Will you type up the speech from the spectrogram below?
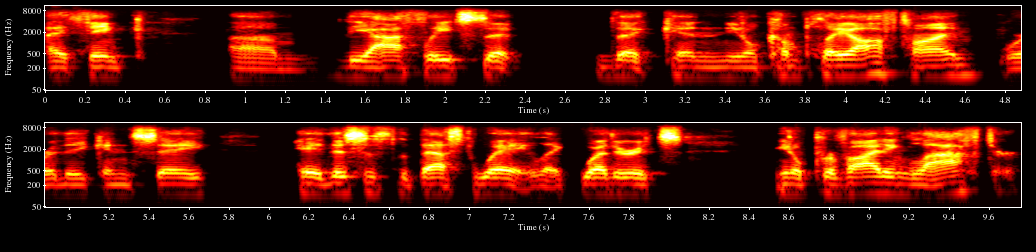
I think um, the athletes that that can you know come playoff time where they can say, hey, this is the best way. Like whether it's you know providing laughter,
